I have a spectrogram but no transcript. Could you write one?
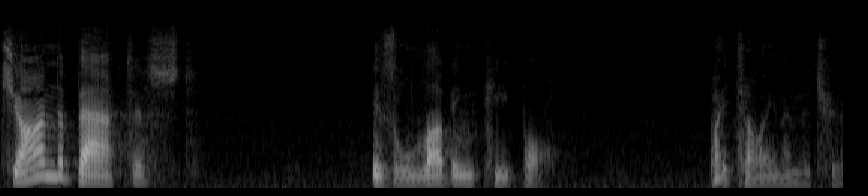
John the Baptist is loving people by telling them the truth,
